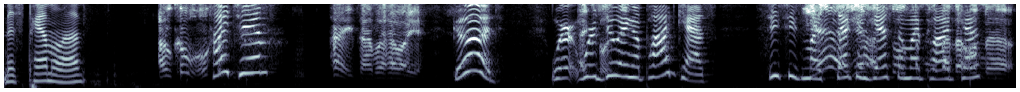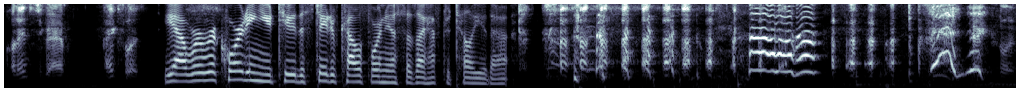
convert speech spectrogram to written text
Miss Pamela. Oh, cool. Awesome. Hi, Tim. Hey, Pamela, how are you? Good. We're we're doing a podcast. Sie Sie's my Yeah, second yeah, guest on my something about that podcast. On, uh, on Instagram. Excellent. Yeah, we're recording you too. The state of California says I have to tell you that. Excellent.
